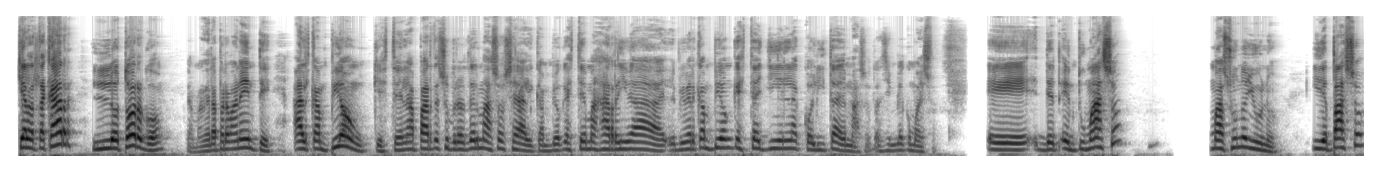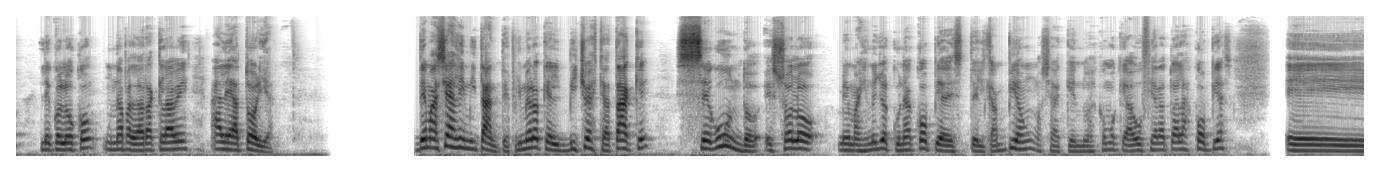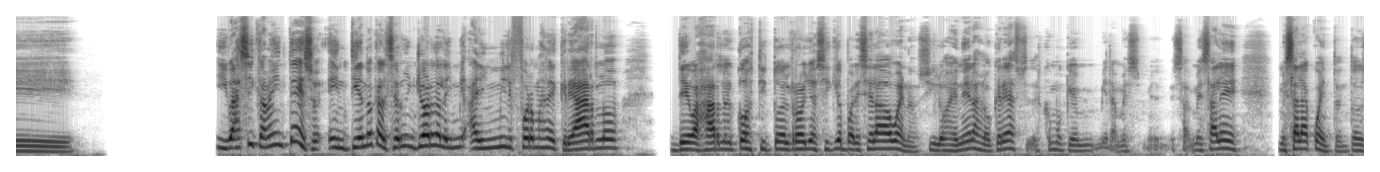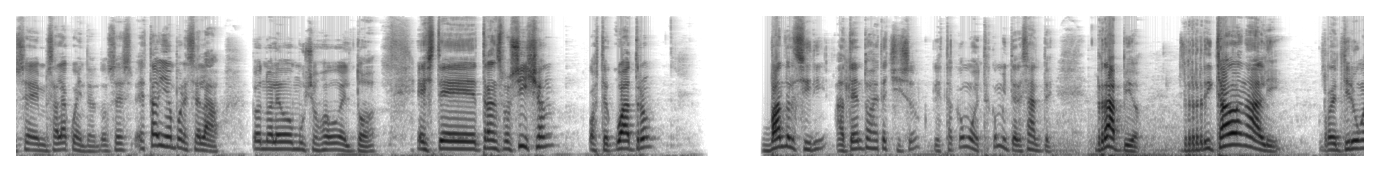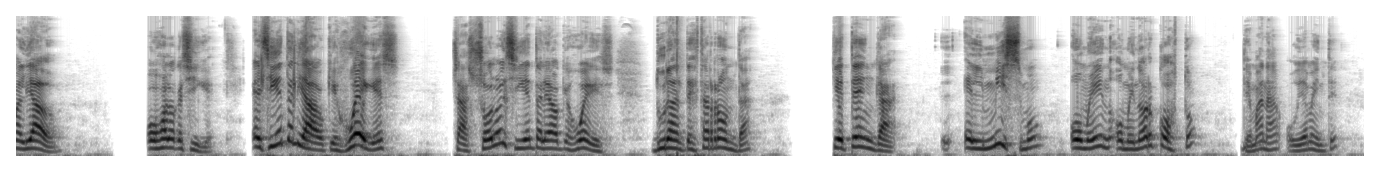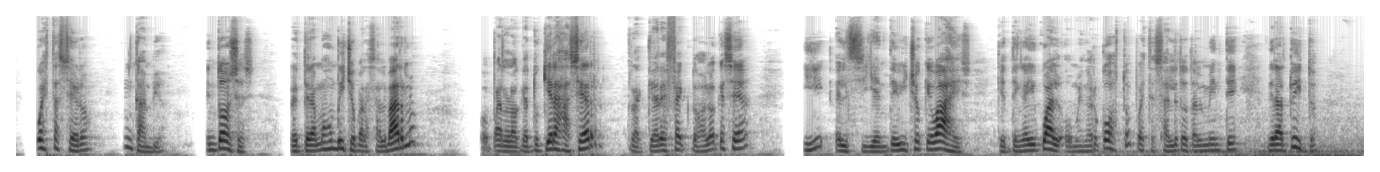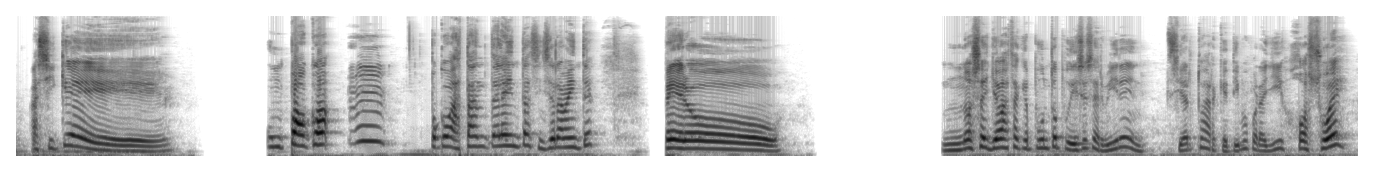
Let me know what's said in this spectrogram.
Que al atacar, lo otorgo de manera permanente al campeón que esté en la parte superior del mazo, o sea, el campeón que esté más arriba, el primer campeón que esté allí en la colita del mazo, tan simple como eso. Eh, en tu mazo, más uno y uno. Y de paso, le coloco una palabra clave aleatoria. Demasiadas limitantes. Primero, que el bicho este ataque. Segundo, es solo, me imagino yo, que una copia del campeón. O sea, que no es como que va a bufiar a todas las copias. Eh, y básicamente eso. Entiendo que al ser un Jordan hay, mil formas de crearlo, de bajarle el coste y todo el rollo. Así que por ese lado, bueno, si lo generas, lo creas, es como que, mira, me, sale, me sale a cuenta. Entonces, me sale a cuenta. Entonces, está bien por ese lado. Pero no le veo mucho juego del todo. Este, Transposition, coste 4. Bundle City, atentos a este hechizo, que está como, está como interesante. Rápido. Ricardo Ali, retira un aliado. Ojo a lo que sigue. El siguiente aliado que juegues o sea, solo el siguiente aliado que juegues durante esta ronda que tenga el mismo o, o menor costo de mana, obviamente, cuesta cero en cambio. Entonces, retiramos un bicho para salvarlo, o para lo que tú quieras hacer, reactivar efectos o lo que sea, y el siguiente bicho que bajes, que tenga igual o menor costo, pues te sale totalmente gratuito. Así que... Un poco... Mm, un poco bastante lenta, sinceramente. Pero... No sé yo hasta qué punto pudiese servir en ciertos arquetipos por allí. Josué.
